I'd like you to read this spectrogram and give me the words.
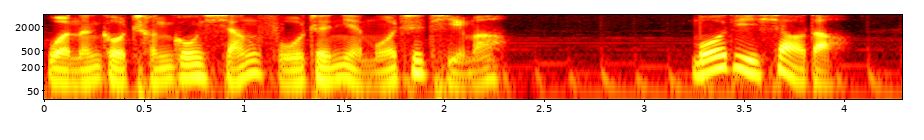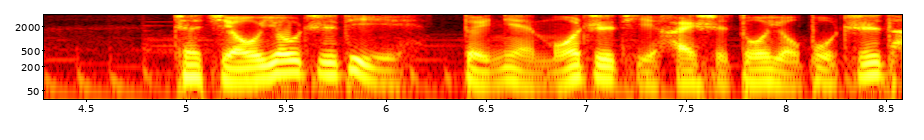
我能够成功降服这念魔之体吗？魔帝笑道：“这九幽之地对念魔之体还是多有不知的。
